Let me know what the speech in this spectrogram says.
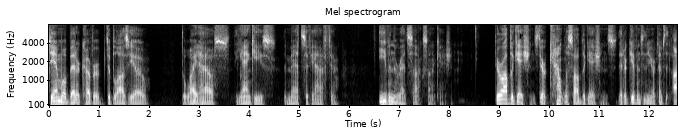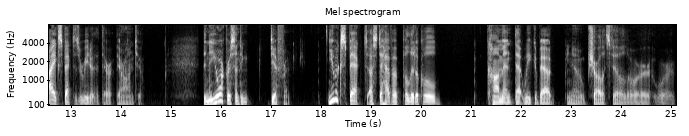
damn well better cover de Blasio, the White House, the Yankees, the Mets if you have to, even the Red Sox on occasion. There are obligations. There are countless obligations that are given to the New York Times that I expect as a reader that they're they're on to. The New Yorker is something different. You expect us to have a political comment that week about, you know, Charlottesville or or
